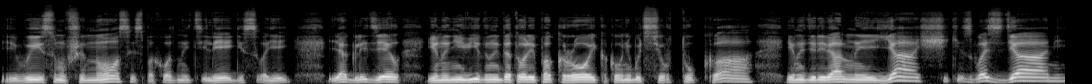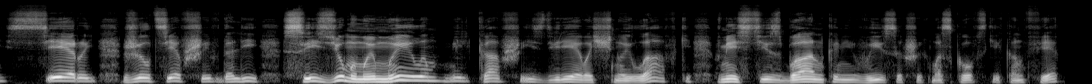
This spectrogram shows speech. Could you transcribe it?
И, высунувши нос из походной телеги своей, я глядел и на невиданный дотоле покрой какого-нибудь сюртука, и на деревянные ящики с гвоздями, серый, желтевший вдали, с изюмом и мылом, мелькавший из дверей овощной лавки вместе с банками высохших московских конфект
